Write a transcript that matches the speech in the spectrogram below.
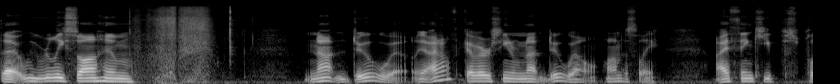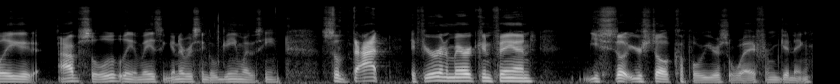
that we really saw him not do well, I don't think I've ever seen him not do well, honestly. I think he's played absolutely amazing in every single game I've seen. So that, if you're an American fan, you still you're still a couple years away from getting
